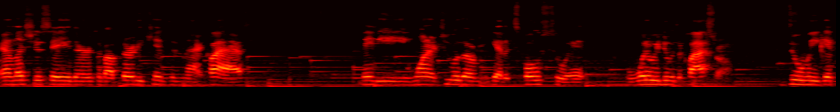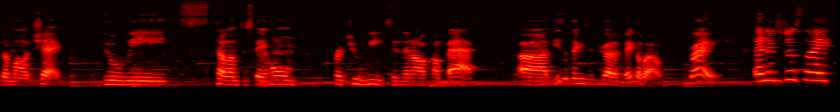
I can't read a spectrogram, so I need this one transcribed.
and let's just say there's about 30 kids in that class maybe one or two of them get exposed to it what do we do with the classroom do we get them all checked do we tell them to stay home for two weeks and then i'll come back uh, these are things that you got to think about Right. And it's just like,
